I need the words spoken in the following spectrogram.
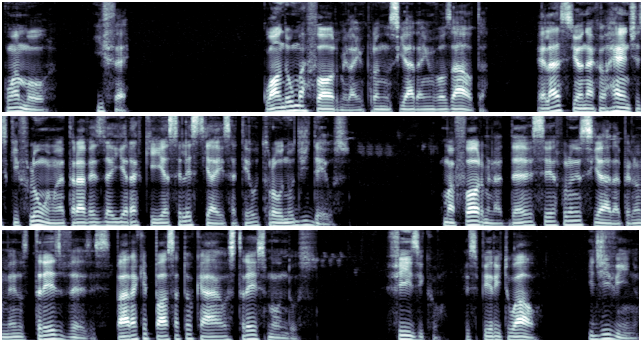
com amor e fé. Quando uma fórmula é pronunciada em voz alta, ela aciona correntes que fluem através das hierarquias celestiais até o trono de Deus. Uma fórmula deve ser pronunciada pelo menos três vezes para que possa tocar os três mundos: físico, espiritual e divino.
